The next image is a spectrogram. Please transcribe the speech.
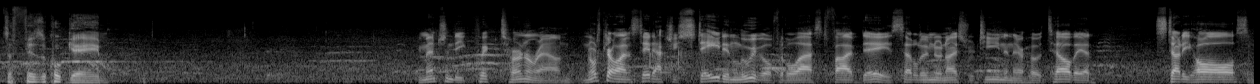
It's a physical game. You mentioned the quick turnaround. North Carolina State actually stayed in Louisville for the last five days, settled into a nice routine in their hotel. They had study hall, some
